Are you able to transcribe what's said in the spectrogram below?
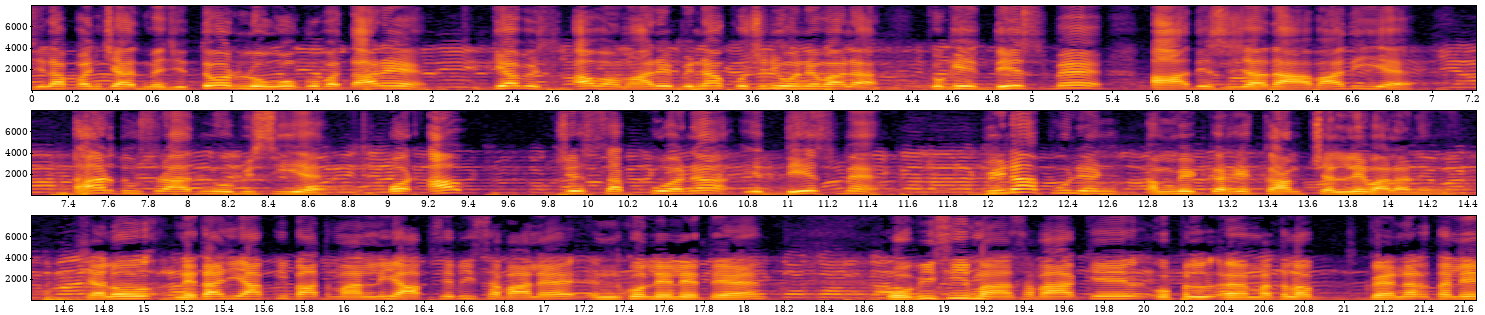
जिला पंचायत में जीते और लोगों को बता रहे हैं कि अब अब हमारे बिना कुछ नहीं होने वाला, क्योंकि देश में आधे से ज़्यादा आबादी है, हर दूसरा आदमी ओबीसी है, और अब जो सबको है ना, ये देश में बिना फूले अंबेडकर के काम चलने वाला नहीं है। चलो नेताजी आपकी बात मान ली। आपसे भी सवाल है इनको ले लेते हैं। ओबीसी महासभा के उप मतलब बैनर तले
